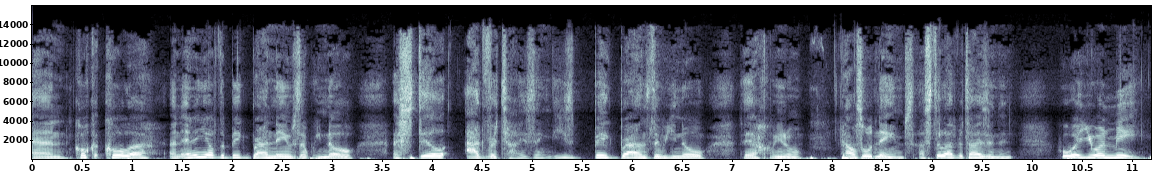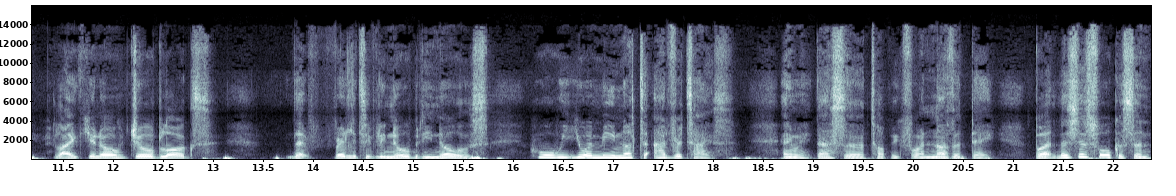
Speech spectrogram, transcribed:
and Coca-Cola and any of the big brand names that we know are still advertising. These big brands that we know, they're, you know, household names are still advertising. And who are you and me? Like, you know, Joe Bloggs that relatively nobody knows. Who are we, you and me not to advertise? Anyway, that's a topic for another day. But let's just focus on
